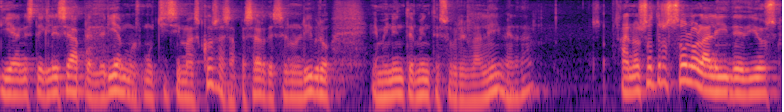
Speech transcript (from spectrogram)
día en esta iglesia aprenderíamos muchísimas cosas, a pesar de ser un libro eminentemente sobre la ley, ¿verdad? A nosotros solo la ley de Dios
